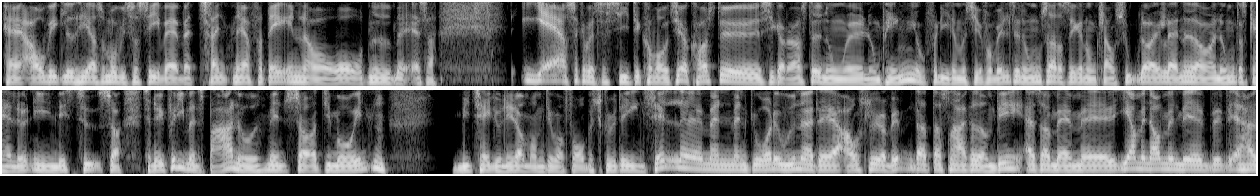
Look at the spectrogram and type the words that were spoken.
have afviklet her, og så må vi så se, hvad, hvad trenden er for dagen og overordnet. Altså, Ja, og så kan man så sige, det kommer jo til at koste øh, sikkert Ørsted nogle, øh, nogle penge jo, fordi når man siger farvel til nogen, så er der sikkert nogle klausuler og et eller andet, og nogen, der skal have løn i en vis tid. Så, så det er jo ikke, fordi man sparer noget, men så de må enten vi talte jo lidt om, om det var for at beskytte en selv, øh, man, men man gjorde det uden at øh, afsløre, hvem der, der snakkede om det. Altså, med, ja, men, om, man med, øh, har,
